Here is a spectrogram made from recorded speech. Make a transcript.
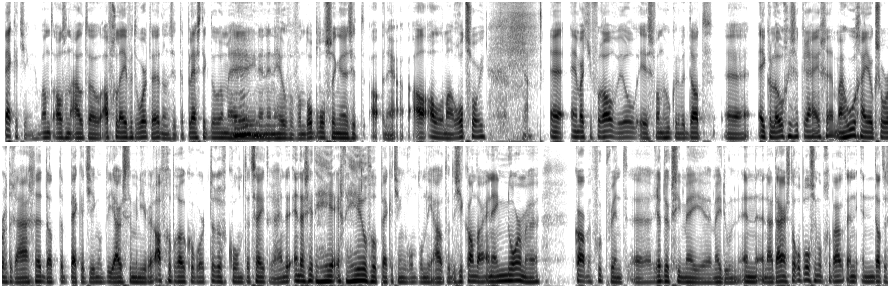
packaging. Want als een auto afgeleverd wordt, hè, dan zit er plastic door hem heen. Mhm. En in heel veel van de oplossingen zit al- nou ja, al- allemaal rotzooi. Eh, en wat je vooral wil is van hoe kunnen we dat eh, ecologischer krijgen. Maar hoe ga je ook zorg dragen dat de packaging op de juiste manier weer afgebroken wordt, terugkomt, et cetera. En, en daar zit echt heel veel packaging rondom die auto. Dus je kan daar een enorme carbon footprint eh, reductie mee, doen. En nou, daar is de oplossing op gebouwd. En, en dat is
